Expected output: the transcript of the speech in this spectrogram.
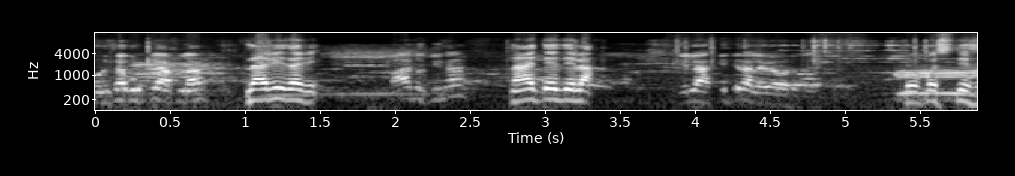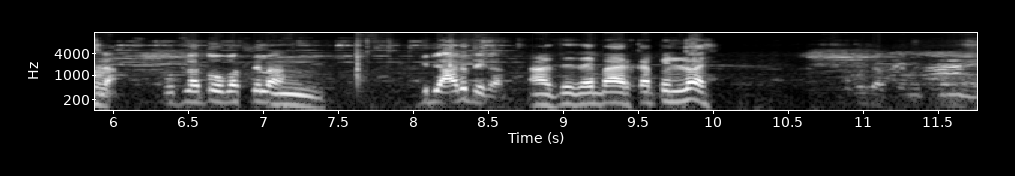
पुढचा कुठला आपला? झाली झाली पाच होती ना? नाही ते दिला. तिला किती झाला व्यवहार तो? पस्तीसला. कुठला? तो बसलेला? हम्म. किती? आदत आहे का? हा ते ते बारका पिल्लो आहे. बघू शकता मित्रांनो हे.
